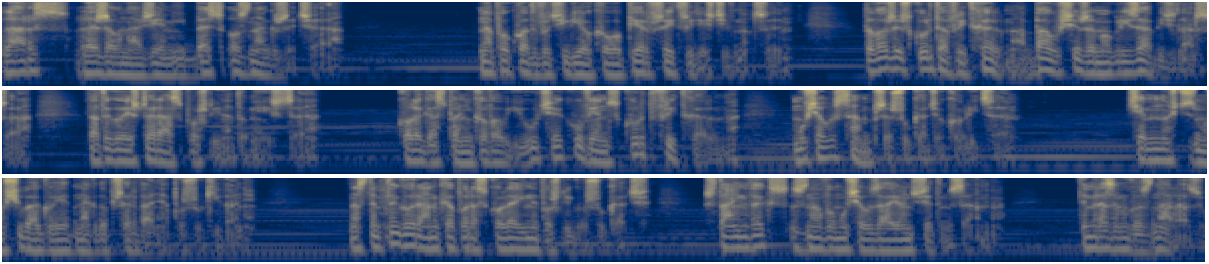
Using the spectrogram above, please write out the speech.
Lars leżał na ziemi bez oznak życia. Na pokład wrócili około 1.30 w nocy. Towarzysz Kurta Friedhelma bał się, że mogli zabić Larsa, dlatego jeszcze raz poszli na to miejsce. Kolega spanikował i uciekł, więc Kurt Friedhelm musiał sam przeszukać okolice. Ciemność zmusiła go jednak do przerwania poszukiwań. Następnego ranka po raz kolejny poszli go szukać. Steinwegs znowu musiał zająć się tym sam. Tym razem go znalazł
